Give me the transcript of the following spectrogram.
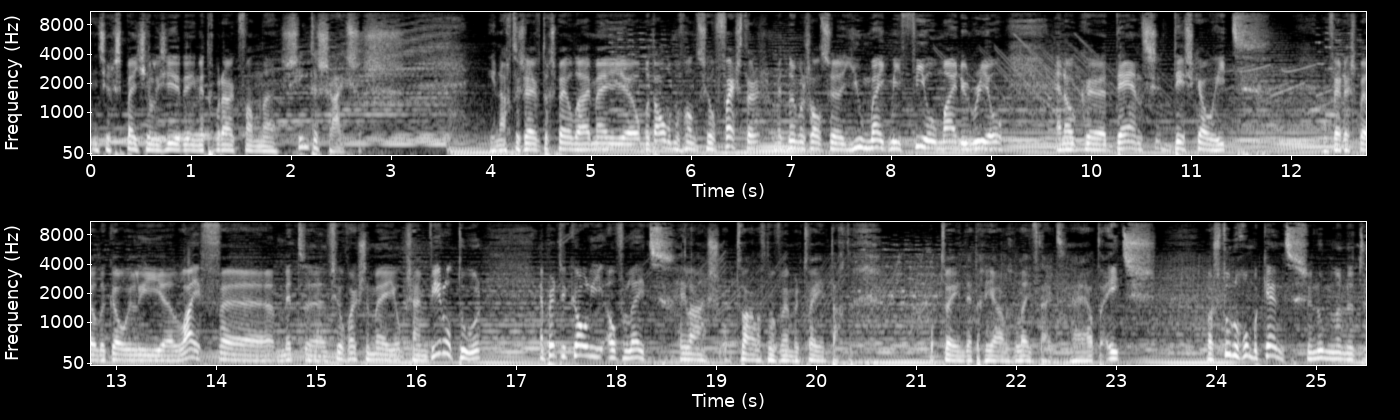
En zich specialiseerde in het gebruik van eh, synthesizers. In 78 speelde hij mee eh, op het album van Sylvester. Met nummers als eh, You Make Me Feel Mighty Real. En ook eh, Dance Disco Heat. Verder speelde Coley live met Sylvester mee op zijn wereldtour. En Patrick Coley overleed helaas op 12 november 82. Op 32-jarige leeftijd. Hij had AIDS. Was toen nog onbekend. Ze noemden het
